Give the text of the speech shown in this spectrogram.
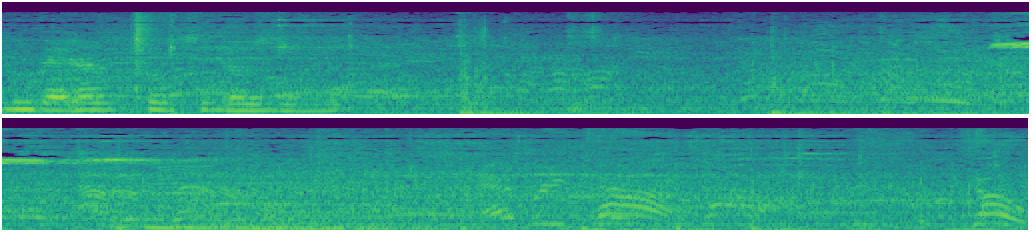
Then of course he does that. Every time. Go.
